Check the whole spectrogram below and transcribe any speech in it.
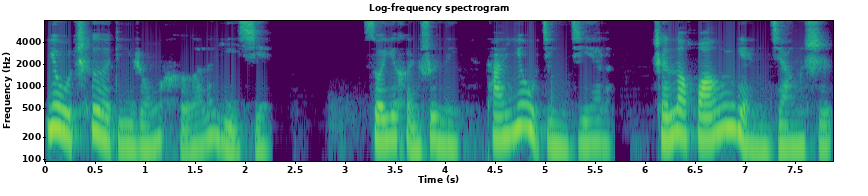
又彻底融合了一些，所以很顺利，他又进阶了，成了黄眼僵尸。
